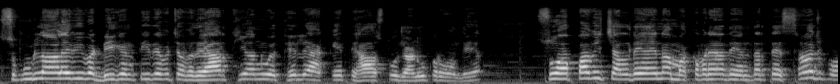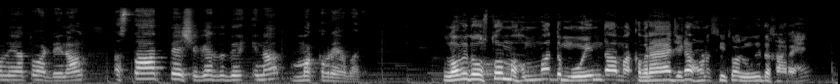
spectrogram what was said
ਸਕੂਲਾਂ ਵਾਲੇ ਵੀ ਵੱਡੀ ਗਿਣਤੀ ਦੇ ਵਿੱਚ ਵਿਦਿਆਰਥੀਆਂ ਨੂੰ ਇੱਥੇ ਲਿਆ ਕੇ ਇਤਿਹਾਸ ਤੋਂ ਜਾਣੂ ਕਰਵਾਉਂਦੇ ਆ। ਸੋ ਆਪਾਂ ਵੀ ਚੱਲਦੇ ਆ ਇਹਨਾਂ ਮਕਬਰਿਆਂ ਦੇ ਅੰਦਰ ਤੇ ਸਾਂਝ ਪਾਉਂਦੇ ਆ ਤੁਹਾਡੇ ਨਾਲ ਉਸਤਾਦ ਤੇ ਸ਼ਾਗਿਰਦ ਦੇ ਇਹਨਾਂ ਮਕਬਰਿਆਂ ਬਾਰੇ। ਲੋ ਵੀ ਦੋਸਤੋ, ਮੁਹੰਮਦ ਮੋਇਨ ਦਾ ਮਕਬਰਾ ਹੈ ਜਿਹੜਾ ਹੁਣ ਅਸੀਂ ਤੁਹਾਨੂੰ ਇਹ ਦਿਖਾ ਰਹੇ ਹਾਂ।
